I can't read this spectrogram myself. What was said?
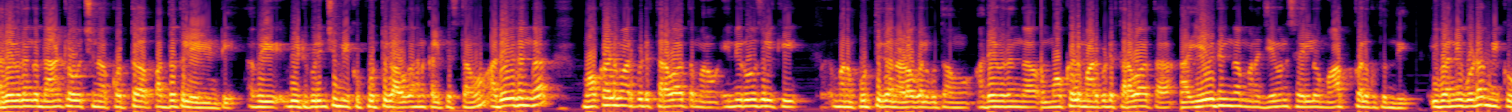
అదేవిధంగా దాంట్లో వచ్చిన కొత్త పద్ధతులు ఏంటి? అవి వీటి గురించి మీకు పూర్తిగా అవగాహన కల్పిస్తాము. అదేవిధంగా మోకాళ్ళ మార్పిడి తర్వాత మనం ఎన్ని రోజులకి మనం పూర్తిగా నడవగలుగుతాము? అదేవిధంగా మోకాళ్ళ మార్పిడి తర్వాత ఏ విధంగా మన జీవన శైలిలో మార్పు కలుగుతుంది? ఇవన్నీ కూడా మీకు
